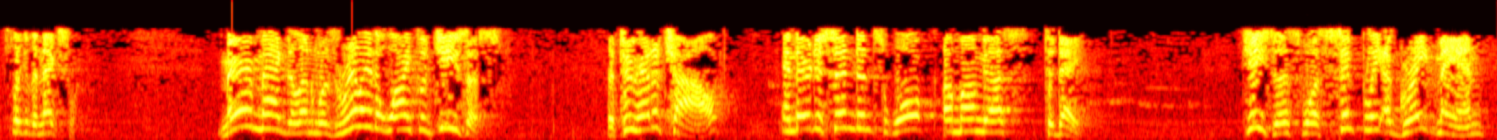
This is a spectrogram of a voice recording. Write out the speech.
Let's look at the next one. Mary Magdalene was really the wife of Jesus. The two had a child, and their descendants walk among us today. Jesus was simply a great man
